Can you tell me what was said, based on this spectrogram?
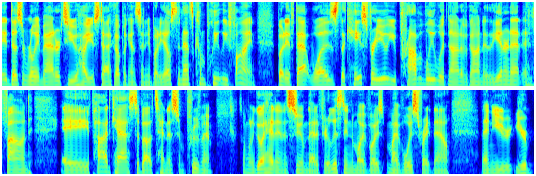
it doesn't really matter to you how you stack up against anybody else, then that's completely fine. But if that was the case for you, you probably would not have gone to the internet and found a podcast about tennis improvement. So I'm going to go ahead and assume that if you're listening to my voice my voice right now, then you're you're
